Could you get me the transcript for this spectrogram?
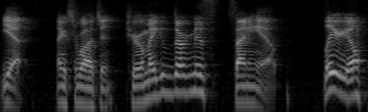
yeah, thanks for watching. Shiro Makes Darkness signing out. Later, y'all.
